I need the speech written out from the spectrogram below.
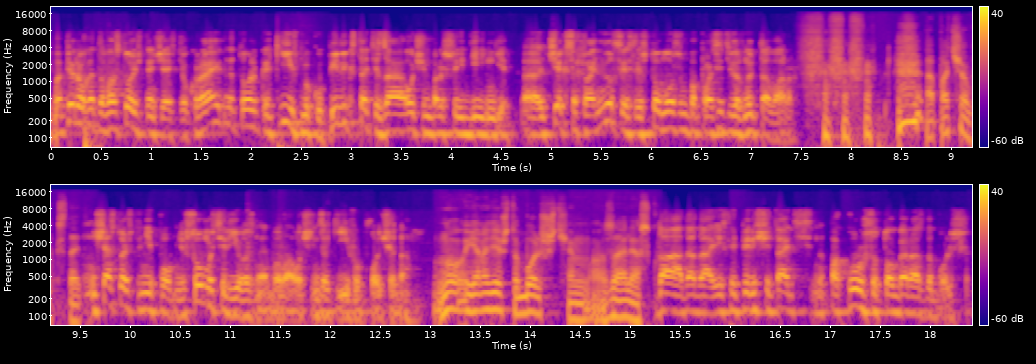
Во-первых, это восточная часть Украины только. Киев мы купили, кстати, за очень большие деньги. Э, чек сохранился, если что, можем попросить вернуть товар. А почем, кстати? Сейчас точно не помню. Сумма серьезная была очень за Киев уплачена. Ну, я надеюсь, что больше, чем за Аляску. Да, да, да. Если пересчитать по курсу, то гораздо больше.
